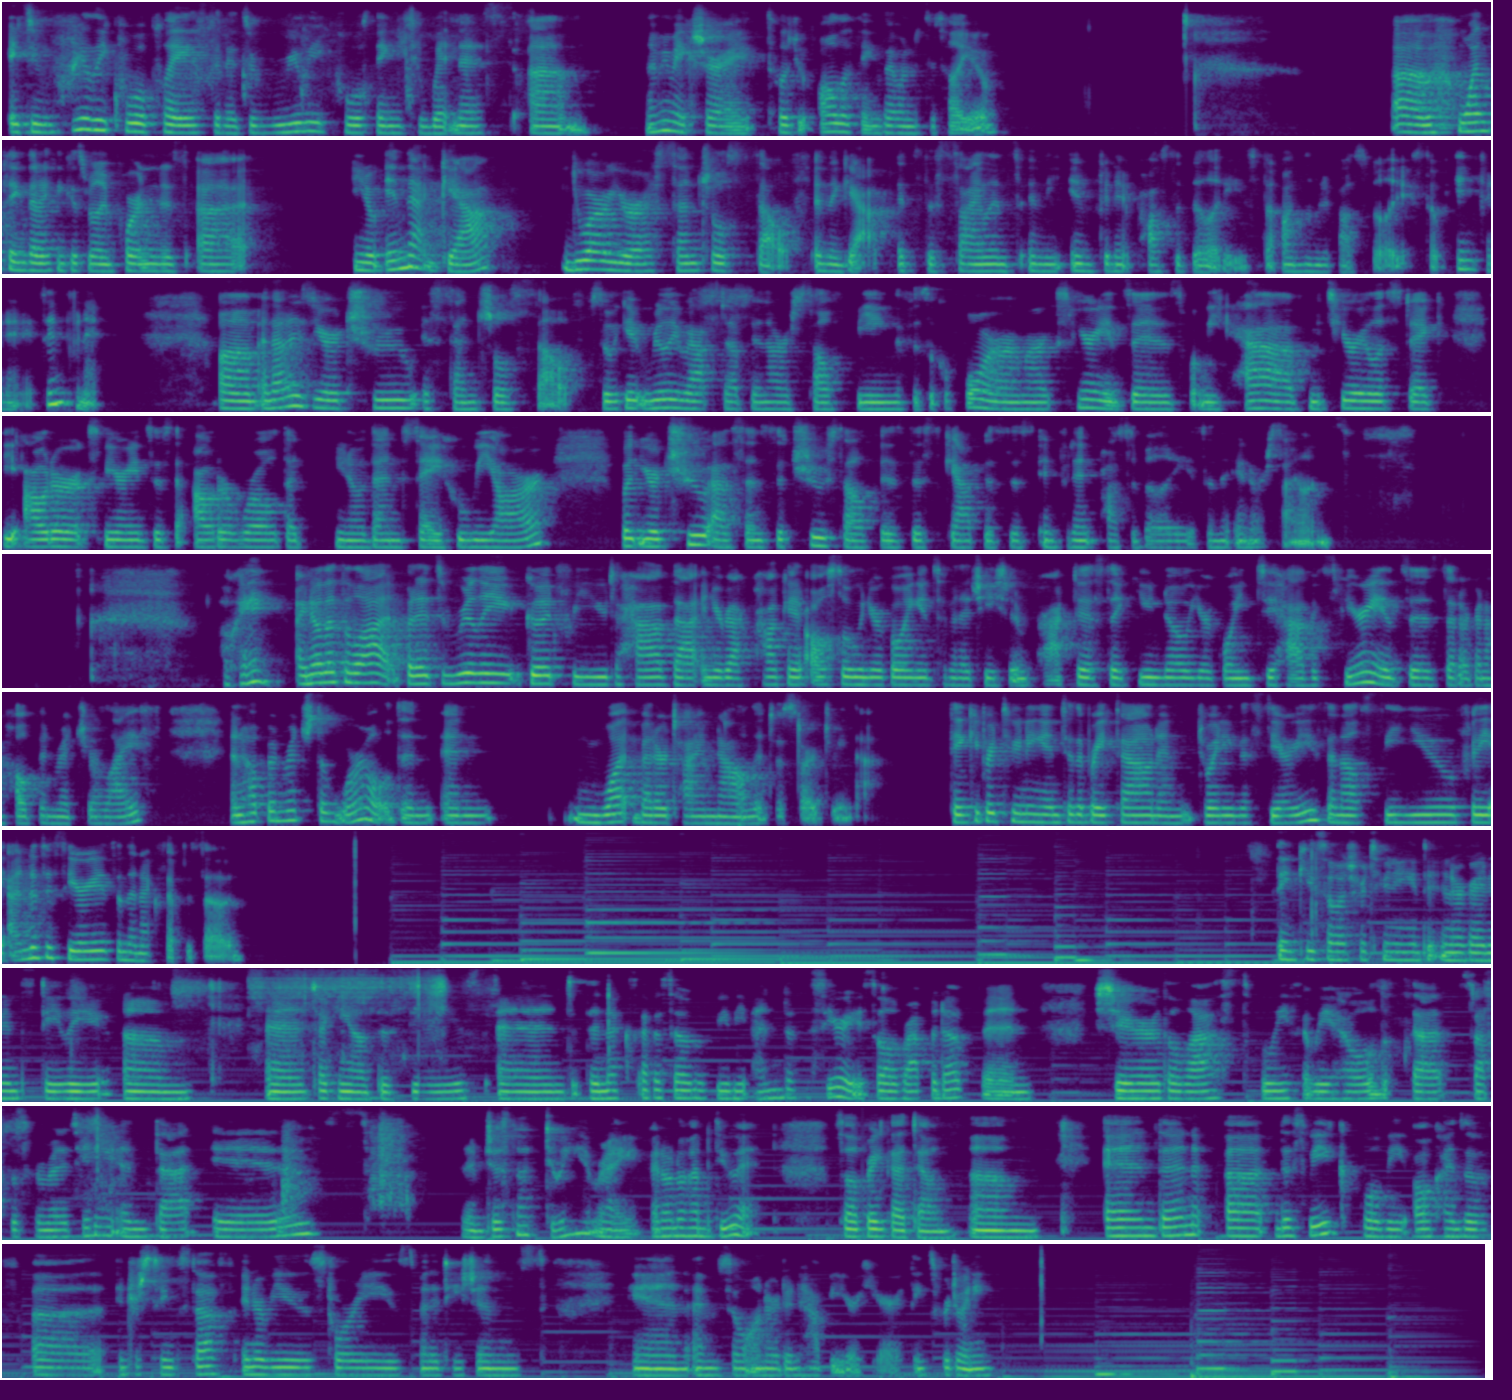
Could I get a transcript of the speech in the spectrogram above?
it's a really cool place and it's a really cool thing to witness. Um, let me make sure I told you all the things I wanted to tell you. Um, one thing that I think is really important is, uh, you know, in that gap, you are your essential self in the gap. It's the silence and the infinite possibilities, the unlimited possibilities. So, infinite, it's infinite. Um, and that is your true essential self. So we get really wrapped up in our self being the physical form, our experiences, what we have, materialistic, the outer experiences, the outer world that, you know, then say who we are. But your true essence, the true self is this gap, is this infinite possibilities in the inner silence. Okay, I know that's a lot, but it's really good for you to have that in your back pocket. Also, when you're going into meditation practice, like you know, you're going to have experiences that are going to help enrich your life and help enrich the world. And, and what better time now than to start doing that? Thank you for tuning into the breakdown and joining this series. And I'll see you for the end of the series in the next episode. Thank you so much for tuning into Inner Guidance Daily um, and checking out this series. And the next episode will be the end of the series. So I'll wrap it up and share the last belief that we held that stops us from meditating, and that is I'm just not doing it right. I don't know how to do it. So I'll break that down. Um, and then uh, this week will be all kinds of uh, interesting stuff interviews, stories, meditations and I'm so honored and happy you're here. Thanks for joining.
